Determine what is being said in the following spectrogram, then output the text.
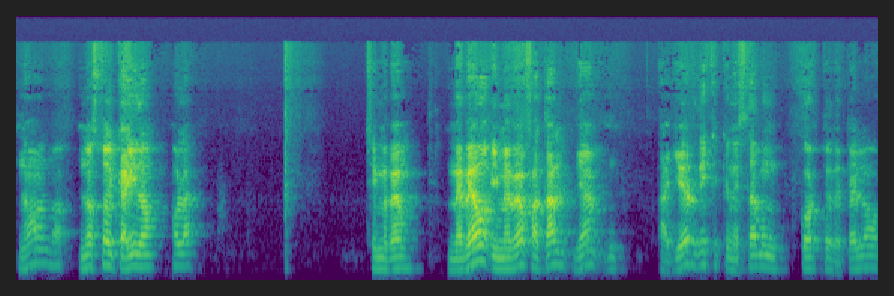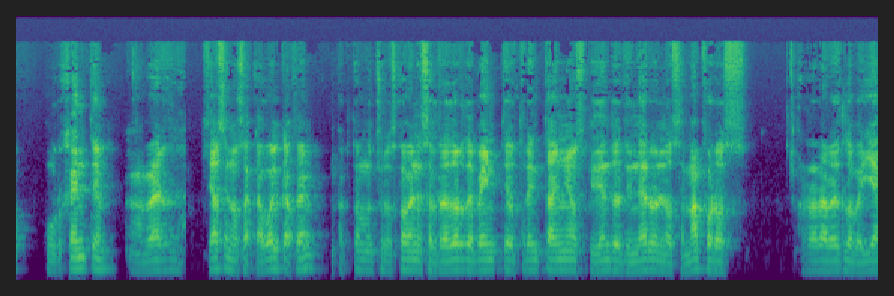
No, no, no estoy caído. Hola. Sí, me veo. Me veo y me veo fatal. Ya ayer dije que necesitaba un corte de pelo urgente. A ver, ya se nos acabó el café. Impactó mucho a los jóvenes alrededor de 20 o 30 años pidiendo el dinero en los semáforos. Rara vez lo veía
